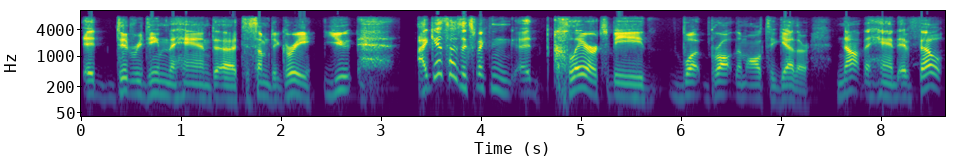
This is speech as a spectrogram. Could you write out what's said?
it did redeem the hand uh, to some degree. You, I guess I was expecting uh, Claire to be what brought them all together, not the hand. It felt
